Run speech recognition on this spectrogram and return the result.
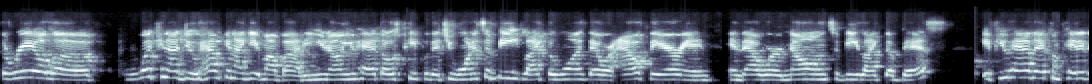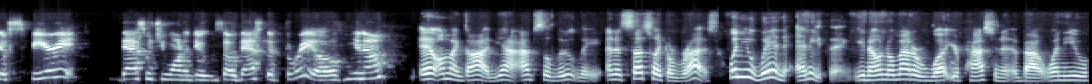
the thrill of what can I do? How can I get my body? You know, you had those people that you wanted to beat, like the ones that were out there and and that were known to be like the best. If you have that competitive spirit, that's what you want to do. So that's the thrill, you know? It, oh my god yeah absolutely and it's such like a rush when you win anything you know no matter what you're passionate about when you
